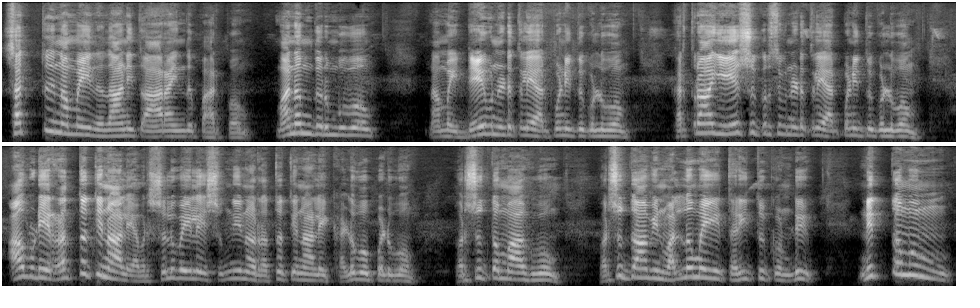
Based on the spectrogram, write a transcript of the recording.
சற்று நம்மை நிதானித்து ஆராய்ந்து பார்ப்போம். மனம் திரும்புவோம். நம்மை தேவனிடத்திலே அர்ப்பணித்துக் கொள்வோம். கர்த்தராகிய இயேசு கிறிஸ்துவனிடத்திலே அர்ப்பணித்துக் கொள்வோம். அவருடைய இரத்தத்தினாலே அவர் சிலுவையிலே சுந்தின இரத்தத்தினாலே கழுவப்படுவோம். பரிசுத்தமாகுவோம். பரிசுத்தாவின் வல்லமையை தரித்து கொண்டு நித்தமும்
